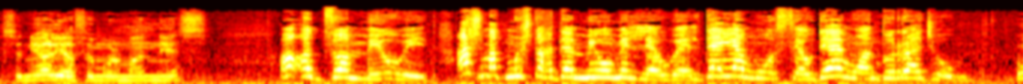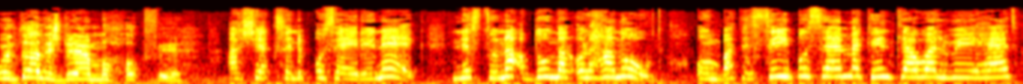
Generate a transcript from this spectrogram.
Sinjal jaf imur man-nies. Oqgħod żomm miegħu id, għax ma tmux taħdem miegħu mill-ewwel, dejjem hu sew, dejjem għandu r-raġun. U int għaliex dejjem moħħok fih? Għax jekk se nibqgħu sejrin hekk, nistgħu naqbdu nagħlqu l-ħanut, u mbagħad issibu sehmek int l-ewwel wieħed,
